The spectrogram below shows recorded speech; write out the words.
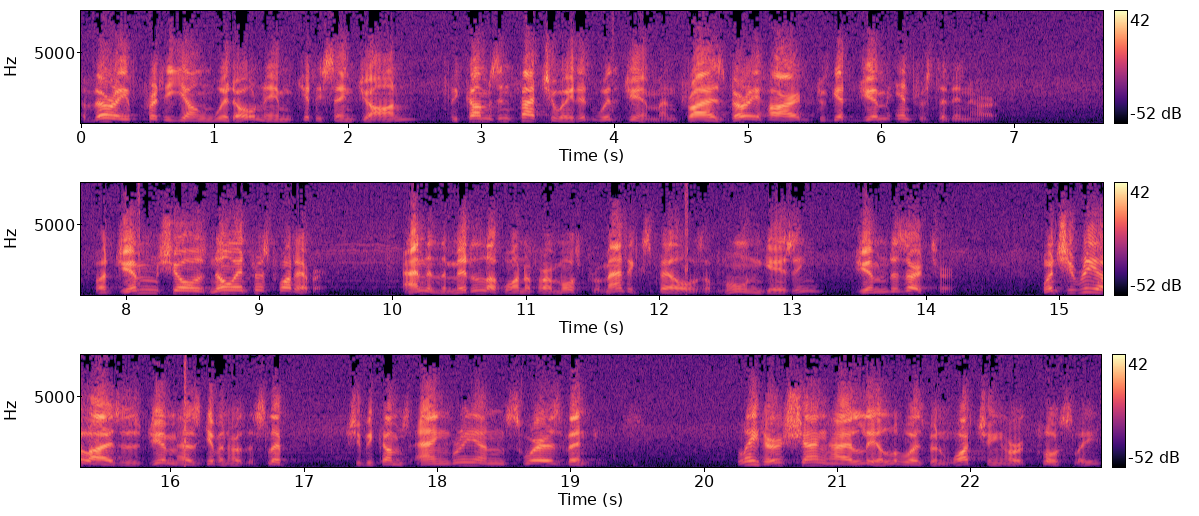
a very pretty young widow named Kitty St. John, becomes infatuated with Jim and tries very hard to get Jim interested in her. But Jim shows no interest whatever. And in the middle of one of her most romantic spells of moon gazing, Jim deserts her. When she realizes Jim has given her the slip, she becomes angry and swears vengeance. Later, Shanghai Lil, who has been watching her closely,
